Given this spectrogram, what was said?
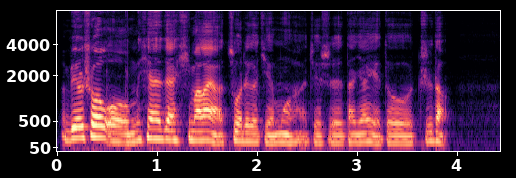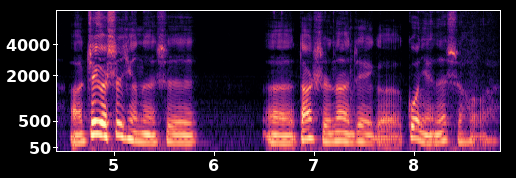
那比如说我我们现在在喜马拉雅做这个节目哈，就是大家也都知道啊，这个事情呢是呃当时呢这个过年的时候啊，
